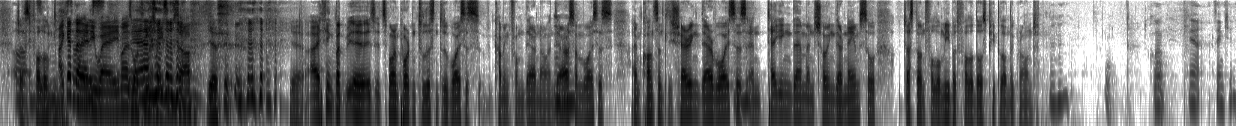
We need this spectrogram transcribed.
Or Just follow me. I get that anyway. You might as well Yeah. teach me some stuff. yes, yeah, I think, but uh, it's, it's more important to listen to the voices coming from there now, and there are Mhm. some voices. I'm constantly sharing their voices Mhm. and tagging them and showing their names. So just don't follow me, but follow those people on the ground. Mhm. Cool. Yeah, thank you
